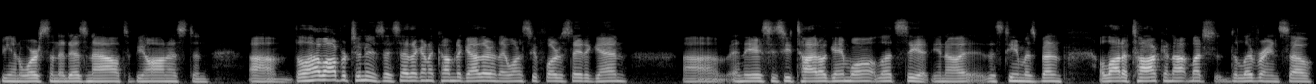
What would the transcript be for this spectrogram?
being worse than it is now, to be honest. And um, they'll have opportunities. They say they're going to come together, and they want to see Florida State again um, in the ACC title game. Well, let's see it. You know, this team has been a lot of talk and not much delivering. So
